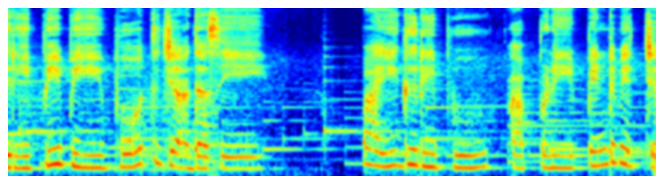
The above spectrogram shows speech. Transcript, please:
ਗਰੀਬੀ ਵੀ ਬਹੁਤ ਜ਼ਿਆਦਾ ਸੀ। ਭਾਈ ਗਰੀਬੂ ਆਪਣੇ ਪਿੰਡ ਵਿੱਚ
